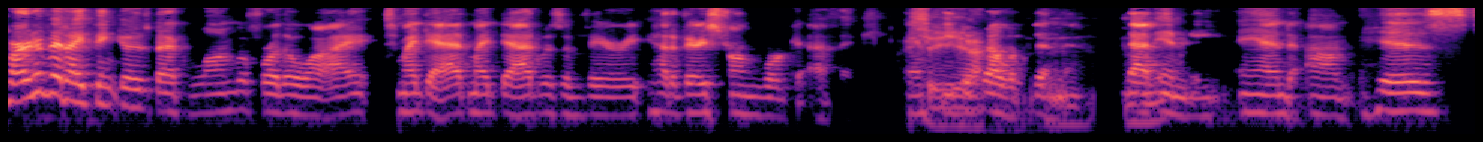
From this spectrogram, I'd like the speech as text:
part of it, I think, goes back long before the Y to my dad. My dad was a very had a very strong work ethic, and See, he yeah. developed in, mm-hmm. that mm-hmm. in me. And um, his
